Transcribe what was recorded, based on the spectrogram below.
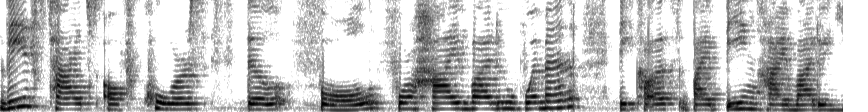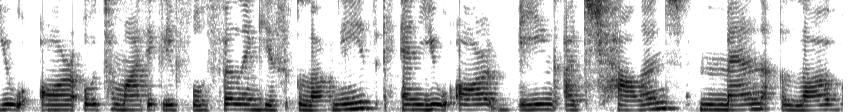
these types of course pessoas still fall for high value women because by being high value you are automatically fulfilling his love needs and you are being a challenge. Men love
